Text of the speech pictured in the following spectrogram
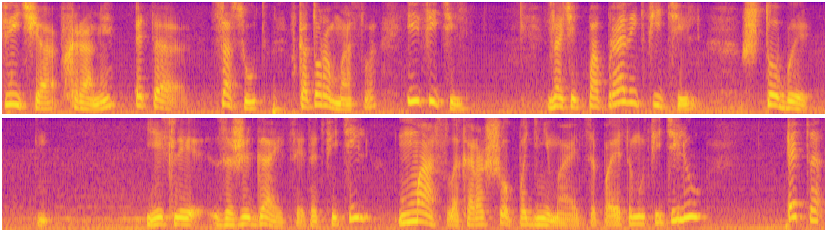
Свеча в храме – это сосуд, в котором масло, и фитиль. Значит, поправить фитиль, чтобы, если зажигается этот фитиль, масло хорошо поднимается по этому фитилю, это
